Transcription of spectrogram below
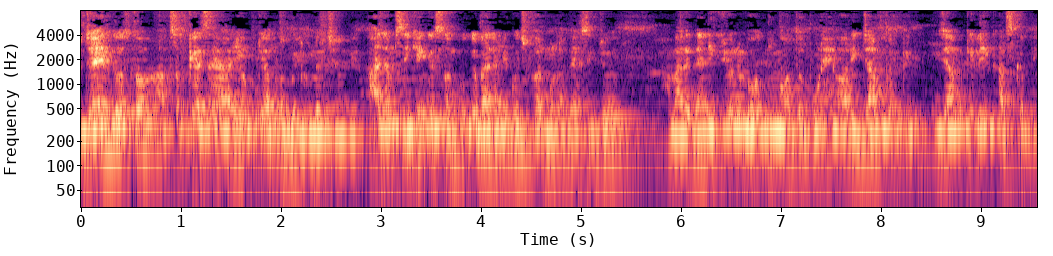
जय हिंद दोस्तों, आप सब कैसे हैं? आई होप कि आप लोग बिल्कुल अच्छे होंगे। आज हम सीखेंगे शंकु के बारे में कुछ फार्मूला बेसिक जो हमारे दैनिक जीवन में बहुत ही महत्वपूर्ण है और एग्ज़ाम करके एग्ज़ाम के लिए खास करके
